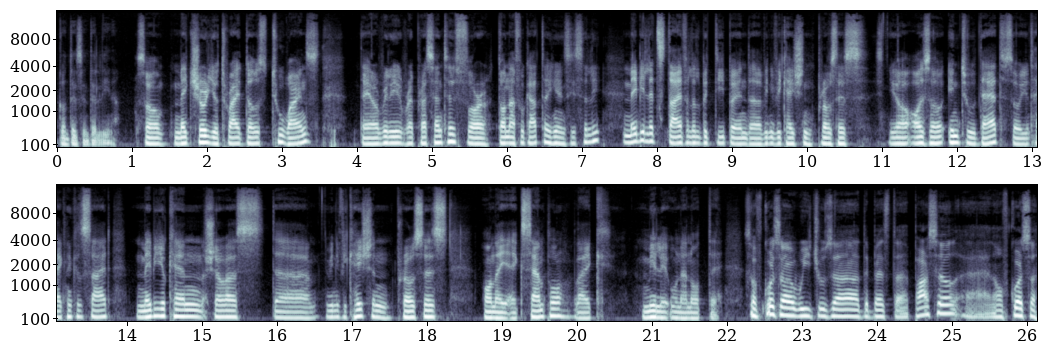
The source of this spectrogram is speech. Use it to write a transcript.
Contessa Entellina. So make sure you try those two wines they are really representative for Donnafugata here in Sicily. Maybe let's dive a little bit deeper in the vinification process. You're also into that, so your technical side. Maybe you can show us the vinification process on a example like Mille Una Notte. So of course uh, we choose uh, the best uh, parcel, and of course uh,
